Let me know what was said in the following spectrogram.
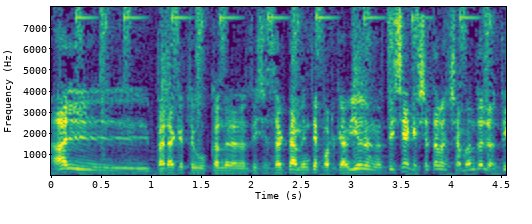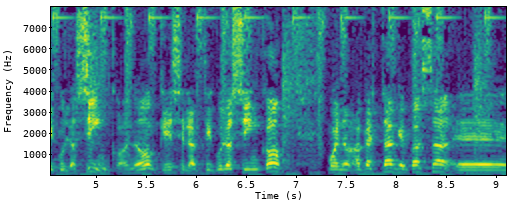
al... Para que estoy buscando la noticia exactamente, porque había una noticia que ya estaban llamando el artículo 5, ¿no? Que es el artículo 5. Bueno, acá está, ¿qué pasa? Eh,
